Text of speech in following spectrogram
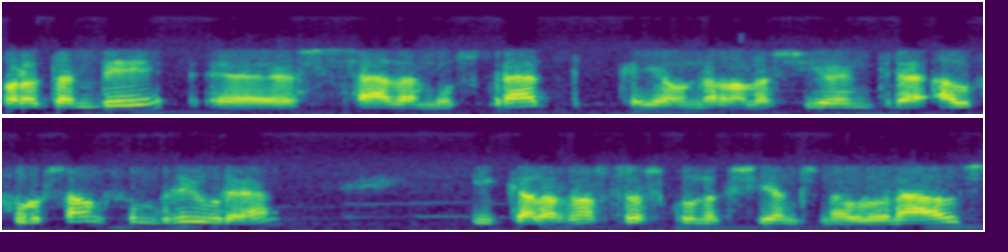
però també eh, s'ha demostrat que hi ha una relació entre el forçar un somriure i que les nostres connexions neuronals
